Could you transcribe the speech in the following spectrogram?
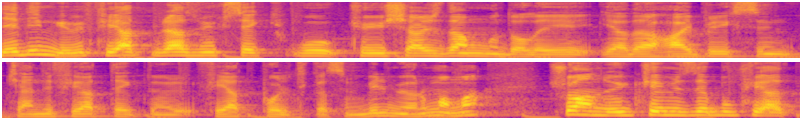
dediğim gibi fiyat biraz yüksek. Bu QI şarjdan mı dolayı ya da HyperX'in kendi fiyat teknoloji, fiyat politikası mı bilmiyorum ama şu anda ülkemizde bu fiyat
